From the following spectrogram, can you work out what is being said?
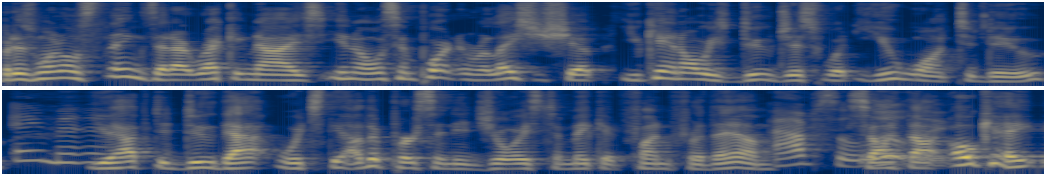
But it's one of those things that I recognize, you know, it's important in a relationship. You can't always do just what you want to do. Amen. You have to do that which the other person enjoys to make it fun for them. Absolutely. So I thought, okay,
